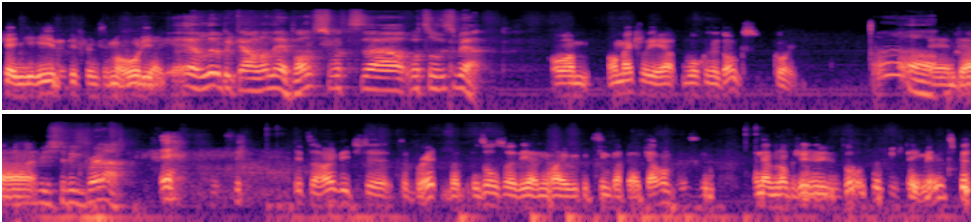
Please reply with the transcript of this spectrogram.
can you hear the difference in my audio? Yeah, a little bit going on there, Bombs. What's uh, what's all this about? I'm I'm actually out walking the dogs, Corey. Oh, And uh, maybe to Big Bretta. it's a homage to, to Brett, but it's also the only way we could sync up our calendars and, and have an opportunity to talk for 15 minutes. But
